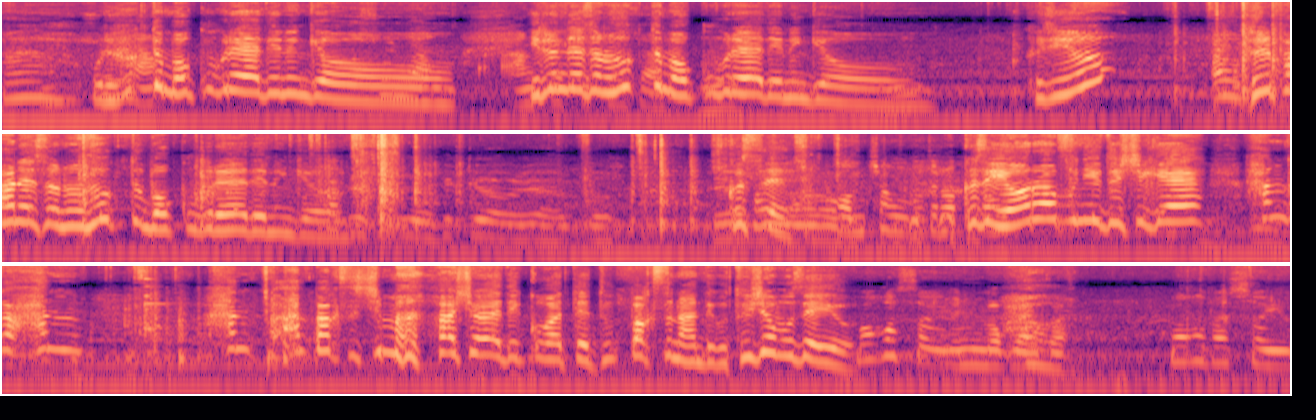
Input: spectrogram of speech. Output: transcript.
아, 우리 술이 흙도 안- 먹고 그래야 되는겨. 안 이런 데서는 흙도. 먹고 그래야 되는겨. 그지요? 아이고. 들판에서는 흙도 먹고 그래야 되는겨. 글쎄. 엄청 부드럽다. 그래서 여러분이 드시게 한한한 한, 한 박스씩만 하셔야 될 것 같아. 두 박스는 안 되고 드셔보세요. 먹었어요. 음, 먹어봐. 먹어봤어요.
